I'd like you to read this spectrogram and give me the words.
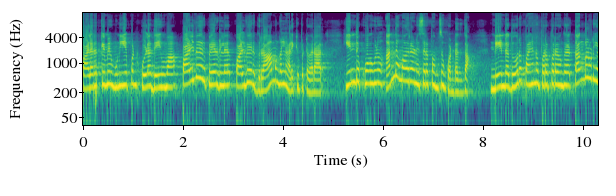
பலருக்குமே முனியப்பன் குல தெய்வமா? பல்வேறு பேர்களில் பல்வேறு கிராமங்களில் அழைக்கப்பட்டு வரார். இந்த கோவிலும் அந்த மாதிரியான சிறப்பம்சம் கொண்டது தான் நீண்ட தூர பயணம் புறப்படுறவங்க தங்களுடைய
